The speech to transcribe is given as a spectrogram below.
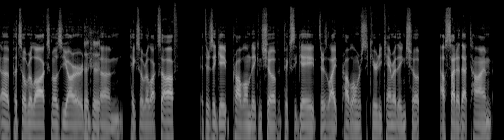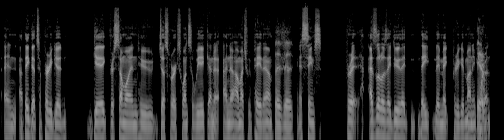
uh, puts overlocks, mows the yard, mm-hmm. um, takes overlocks off. If there's a gate problem, they can show up and fix the gate. If there's a light problem or security camera, they can show up outside of that time. And I think that's a pretty good gig for someone who just works once a week. I know, I know how much we pay them, mm-hmm. and it seems for as little as they do, they they they make pretty good money for it.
